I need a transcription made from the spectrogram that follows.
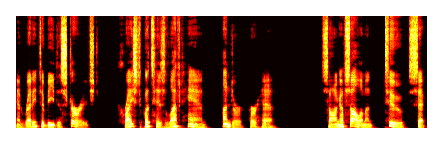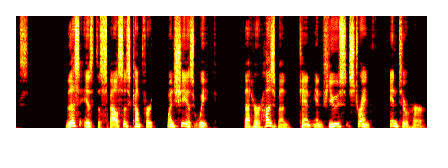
and ready to be discouraged, Christ puts his left hand under her head. Song of Solomon 2 6. This is the spouse's comfort when she is weak that her husband can infuse strength into her.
